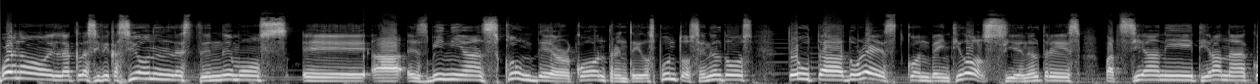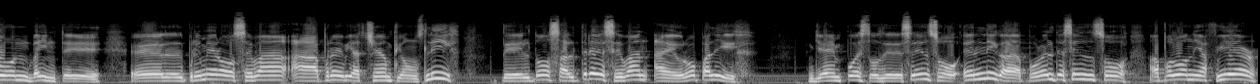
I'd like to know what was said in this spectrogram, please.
Bueno, en la clasificación les tenemos eh, a Svinias Klunder con 32 puntos. En el 2, Teuta Durest con 22. Y en el 3, Paziani Tirana con 20. El primero se va a previa Champions League. Del 2 al 3 se van a Europa League. Ya en puestos de descenso, en liga por el descenso, Apolonia Fier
